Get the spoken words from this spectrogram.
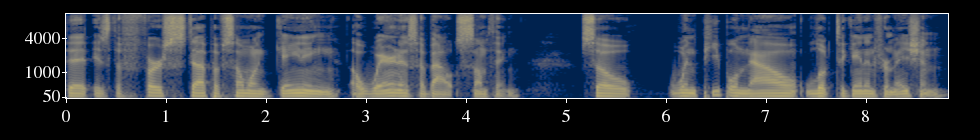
that is the first step of someone gaining awareness about something. So when people now look to gain information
